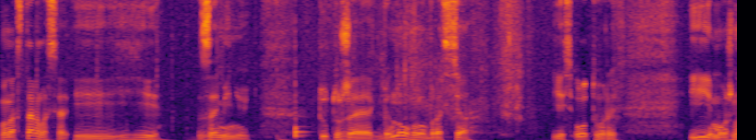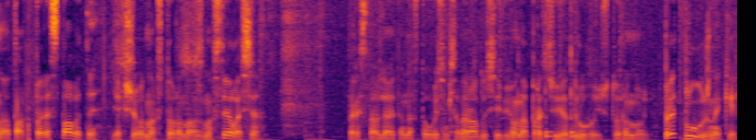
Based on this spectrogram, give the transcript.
вона стерлася і її замінюють. Тут уже якби нового образця є отвори, її можна так переставити, якщо одна сторона зносилася, переставляєте на 180 градусів і вона працює другою стороною. Предплужники.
